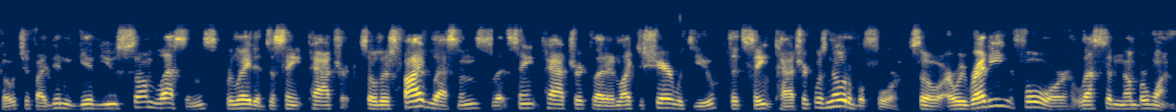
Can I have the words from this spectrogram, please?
Coach if I didn't give you some lessons related to St. Patrick. So there's five lessons that St. Patrick that I'd like to share with you that St. Patrick was notable for. So are we ready for lesson number 1?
